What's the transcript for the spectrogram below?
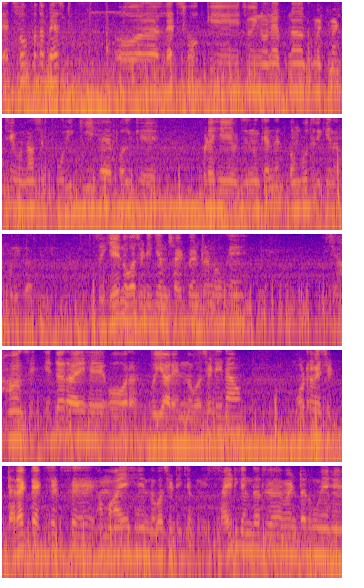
let's hope for the best. और लेट्स होप कि जो इन्होंने अपना कमिटमेंट थी वो ना सिर्फ़ पूरी की है बल्कि बड़े ही जिन्होंने कहते हैं बम्बू तरीके ना पूरी कर ली है। सो ये नोवा सिटी के हम साइड पे एंटर हो गए यहाँ से इधर आए हैं और we are in Nova City now motorway से डायरेक्ट एग्जिट से हम आए हैं। नोवा सिटी की अपनी साइड के अंदर जो है हम एंटर हुए हैं।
